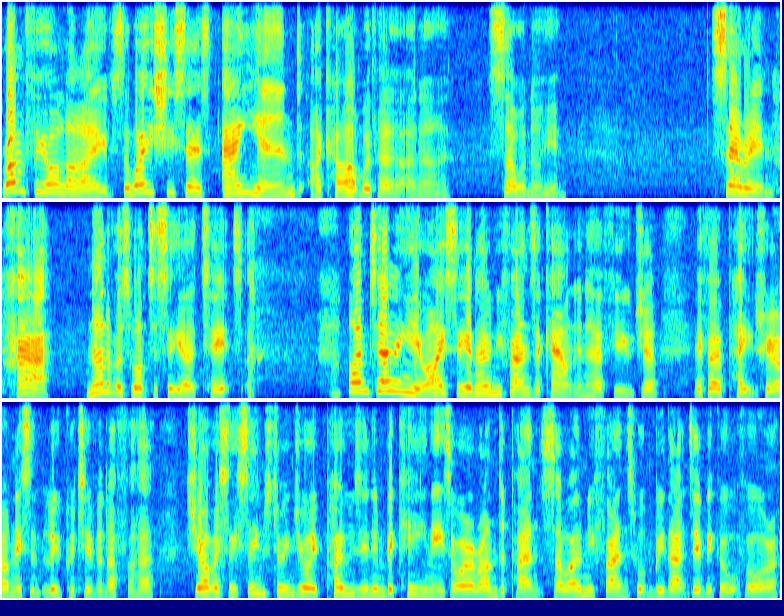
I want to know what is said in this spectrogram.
Run for your lives. The way she says, and I can't with her. I know. So annoying. Serin, ha! None of us want to see her tits. I'm telling you, I see an OnlyFans account in her future if her Patreon isn't lucrative enough for her. She obviously seems to enjoy posing in bikinis or her underpants, so OnlyFans wouldn't be that difficult for her.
